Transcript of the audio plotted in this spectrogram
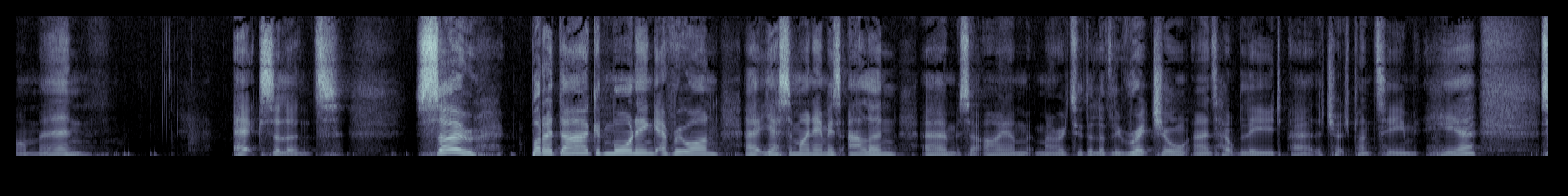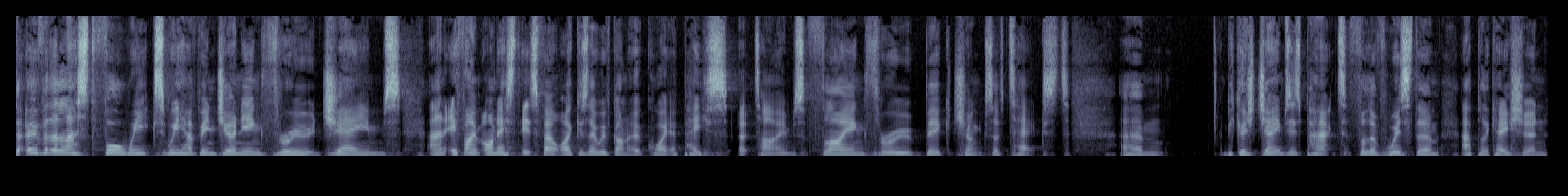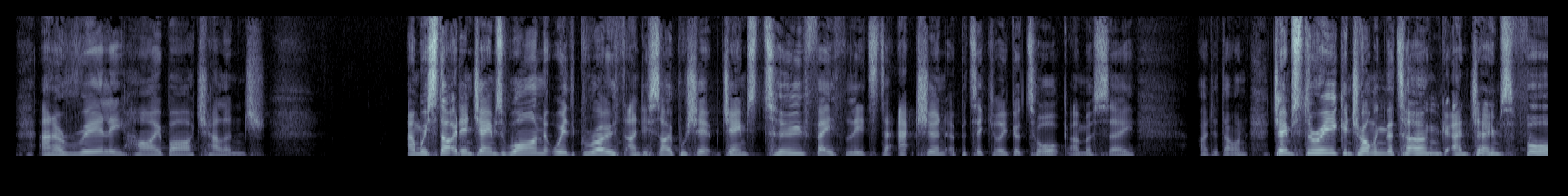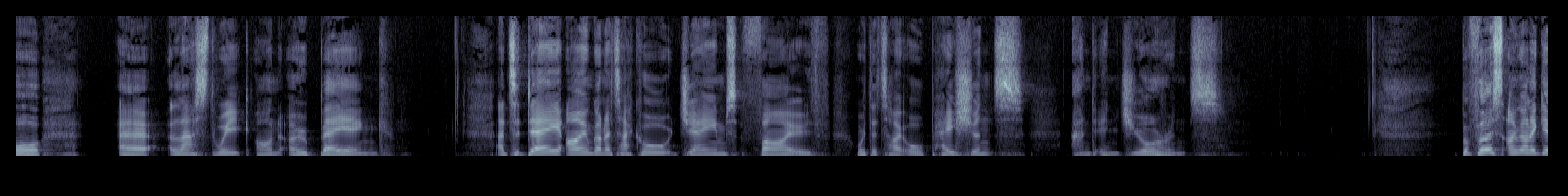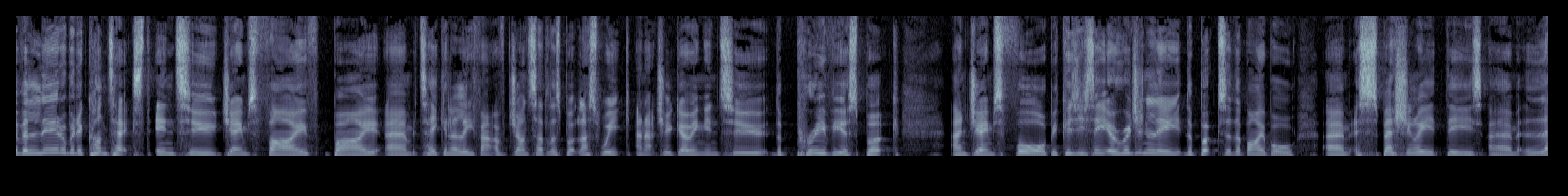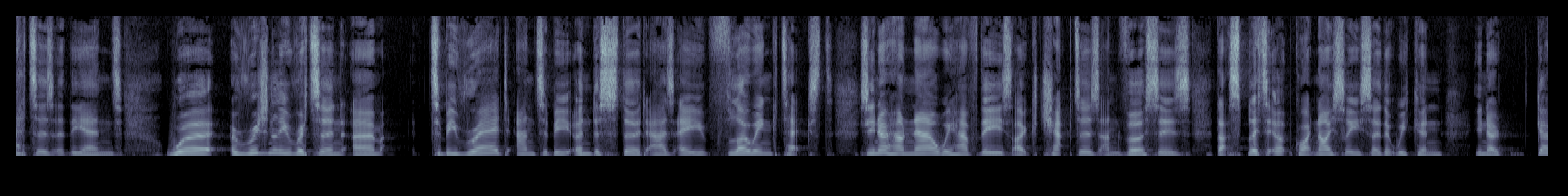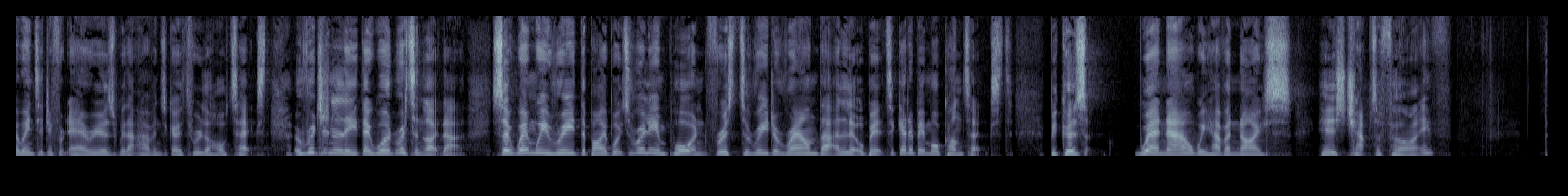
Amen. Excellent. So, Borada, good morning, everyone. Uh, yes, and my name is Alan. Um, so, I am married to the lovely Rachel and help lead uh, the church plant team here. So, over the last four weeks, we have been journeying through James. And if I'm honest, it's felt like as though we've gone at quite a pace at times, flying through big chunks of text. Um, because James is packed full of wisdom, application, and a really high bar challenge. And we started in James 1 with growth and discipleship. James 2, faith leads to action, a particularly good talk, I must say. I did that one. James 3, controlling the tongue. And James 4, uh, last week on obeying. And today I'm going to tackle James 5 with the title Patience and endurance. But first, I'm going to give a little bit of context into James 5 by um, taking a leaf out of John Sadler's book last week and actually going into the previous book and James 4. Because you see, originally, the books of the Bible, um, especially these um, letters at the end, were originally written um, to be read and to be understood as a flowing text. So, you know how now we have these like chapters and verses that split it up quite nicely so that we can, you know, go into different areas without having to go through the whole text. Originally, they weren't written like that. So, when we read the Bible, it's really important for us to read around that a little bit to get a bit more context. Because where now we have a nice, here's chapter 5.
